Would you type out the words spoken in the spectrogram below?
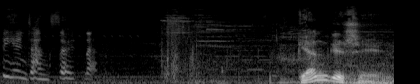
Vielen Dank, Söldner. Gern geschehen.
